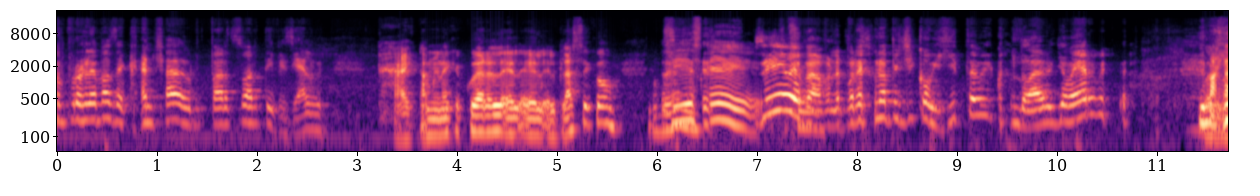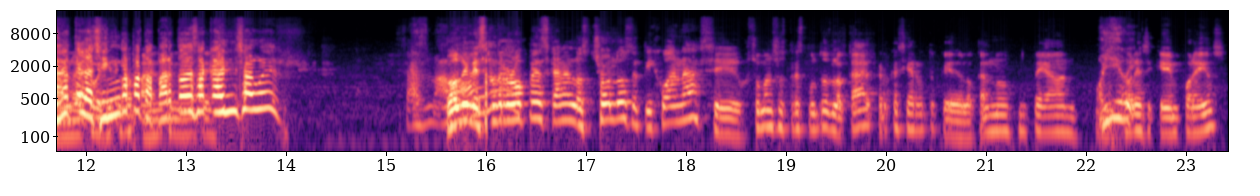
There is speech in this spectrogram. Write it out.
Problemas de cancha de un parzo artificial, güey. Ay, también hay que cuidar el, el, el, el plástico. No sé. Sí, es que. Sí, güey, pero le pones una pinche cobijita, güey, cuando va a llover, güey. Imagínate Pues, la pues, chinga para tapar toda esa cancha, güey. Gol de güey. López, ganan los cholos de Tijuana, se suman sus tres puntos local. Creo que hacía rato que de local no, no pegaban Oye, victorias y que bien por ellos.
